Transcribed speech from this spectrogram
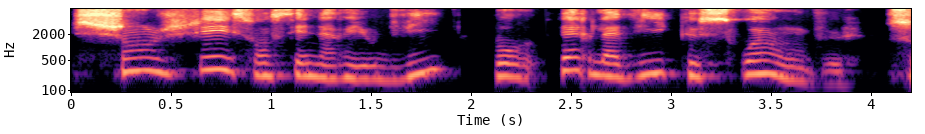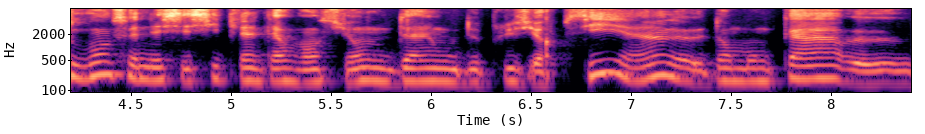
changer son scénario de vie pour faire la vie que soi on veut. Souvent, ça nécessite l'intervention d'un ou de plusieurs psys. Hein. Dans mon cas, euh,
